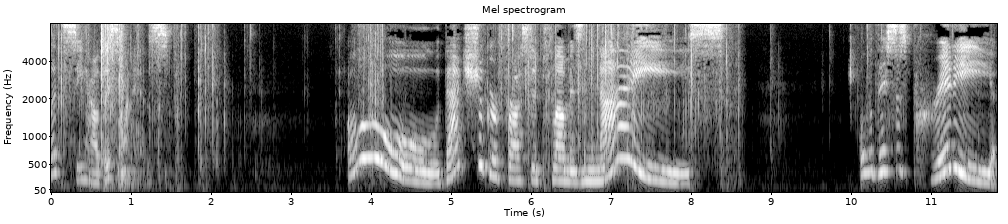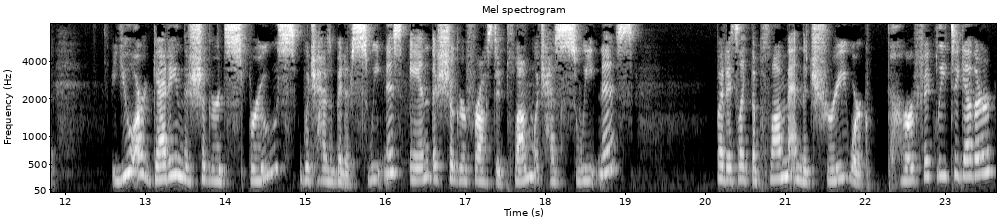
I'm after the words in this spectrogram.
let's see how this one is. Oh, that sugar frosted plum is nice. Oh, this is pretty. You are getting the sugared spruce, which has a bit of sweetness, and the sugar frosted plum, which has sweetness. But it's like the plum and the tree work perfectly together.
